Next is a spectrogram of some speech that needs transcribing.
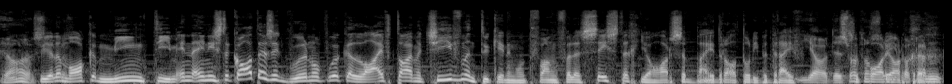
Ja, So julle maak 'n mean team en en die Staccatos het boonop ook 'n lifetime achievement toekenning ontvang vir hulle 60 jaar se bydrae tot die bedryf. Ja, dis So wat 'n ons in jaar die begin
